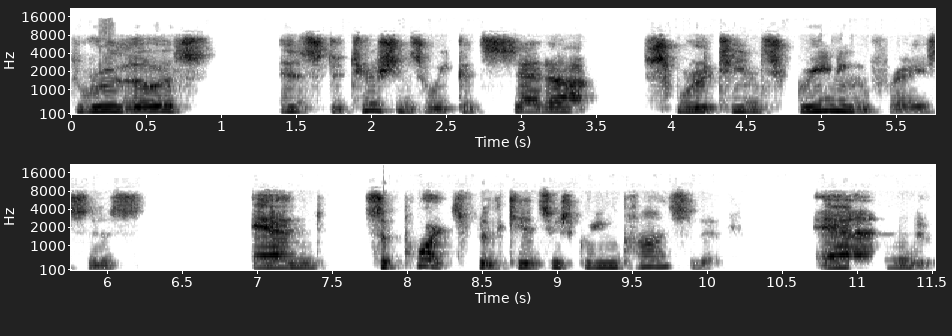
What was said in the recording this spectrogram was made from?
through those institutions, we could set up routine screening phrases and supports for the kids who screen positive. And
